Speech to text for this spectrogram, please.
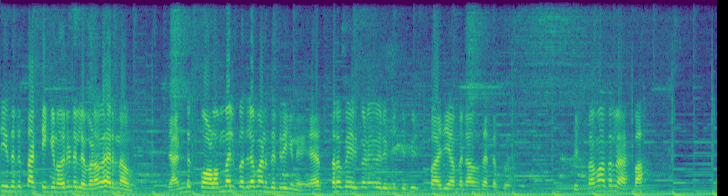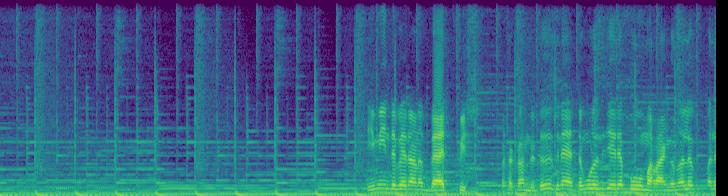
ചെയ്തിട്ട് തട്ടിക്കണവരുണ്ടല്ലോ ഇവിടെ വരണം രണ്ട് കുളം വലിപ്പത്തിലെ പണിതിട്ടിരിക്കുന്നത് എത്ര പേർക്കാണെങ്കിൽ ഒരുമിച്ച് ഫിഷ് ബാ ചെയ്യാൻ പറ്റാവുന്ന സെറ്റപ്പ് ഫിഷ് ബാ മാത്രല്ല ബാ. ഈ മീനിന്റെ പേരാണ് ബാറ്റ് ഫിഷ് പക്ഷെ കണ്ടിട്ട് ഇതിന് ഏറ്റവും കൂടുതൽ ചേരിയ ബൂമറാങ്ക് നല്ല നല്ല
